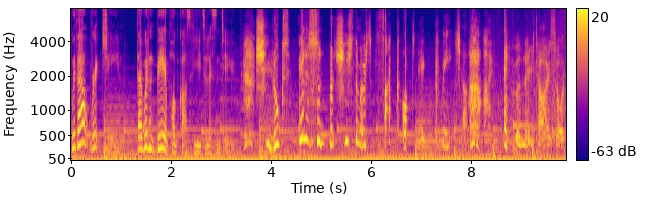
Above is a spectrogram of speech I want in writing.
Without Richie, there wouldn't be a podcast for you to listen to. She looks innocent, but she's the most psychotic creature I've ever laid eyes on.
